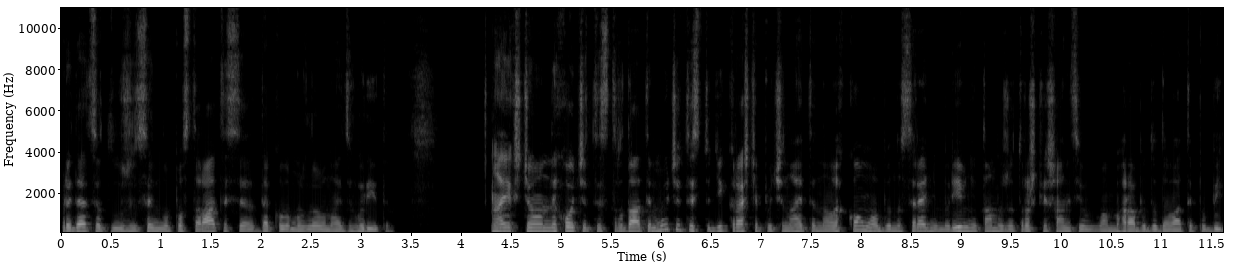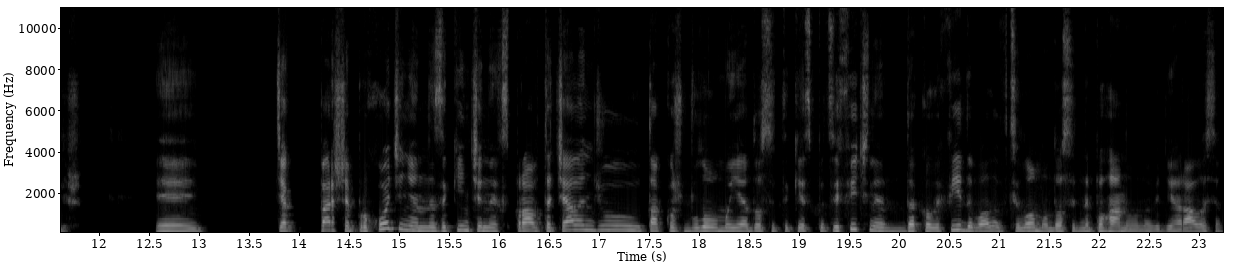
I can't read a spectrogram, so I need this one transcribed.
прийдеться дуже сильно постаратися, деколи, можливо, навіть згоріти. А якщо не хочете страдати, мучитись, тоді краще починайте на легкому або на середньому рівні, там уже трошки шансів вам гра буде давати побільше. Е, як перше проходження незакінчених справ та челенджу також було моє досить таке специфічне, деколи фідив, але в цілому досить непогано воно відігралося.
